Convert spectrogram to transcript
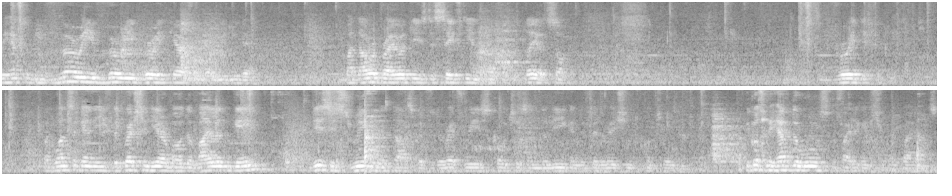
we have to be very, very, very careful what we do there. But our priority is the safety and health of the players, so it's very difficult. But once again, if the question here about the violent game, this is really the task of the referees, coaches, and the league and the federation to control that. Because we have the rules to fight against violence,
